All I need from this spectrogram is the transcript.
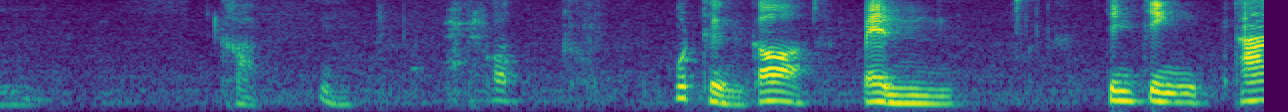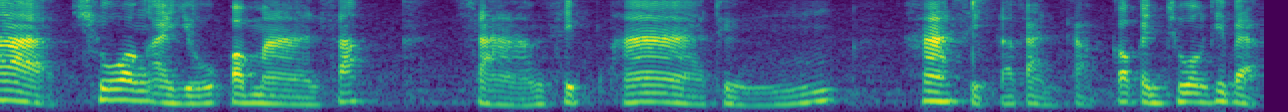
มครับอืมก็พูดถึงก็เป็นจริง ๆ ถ้าช่วงอายุประมาณสัก35ถึง 50 แล้วกันครับ ก็เป็นช่วงที่แบบ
